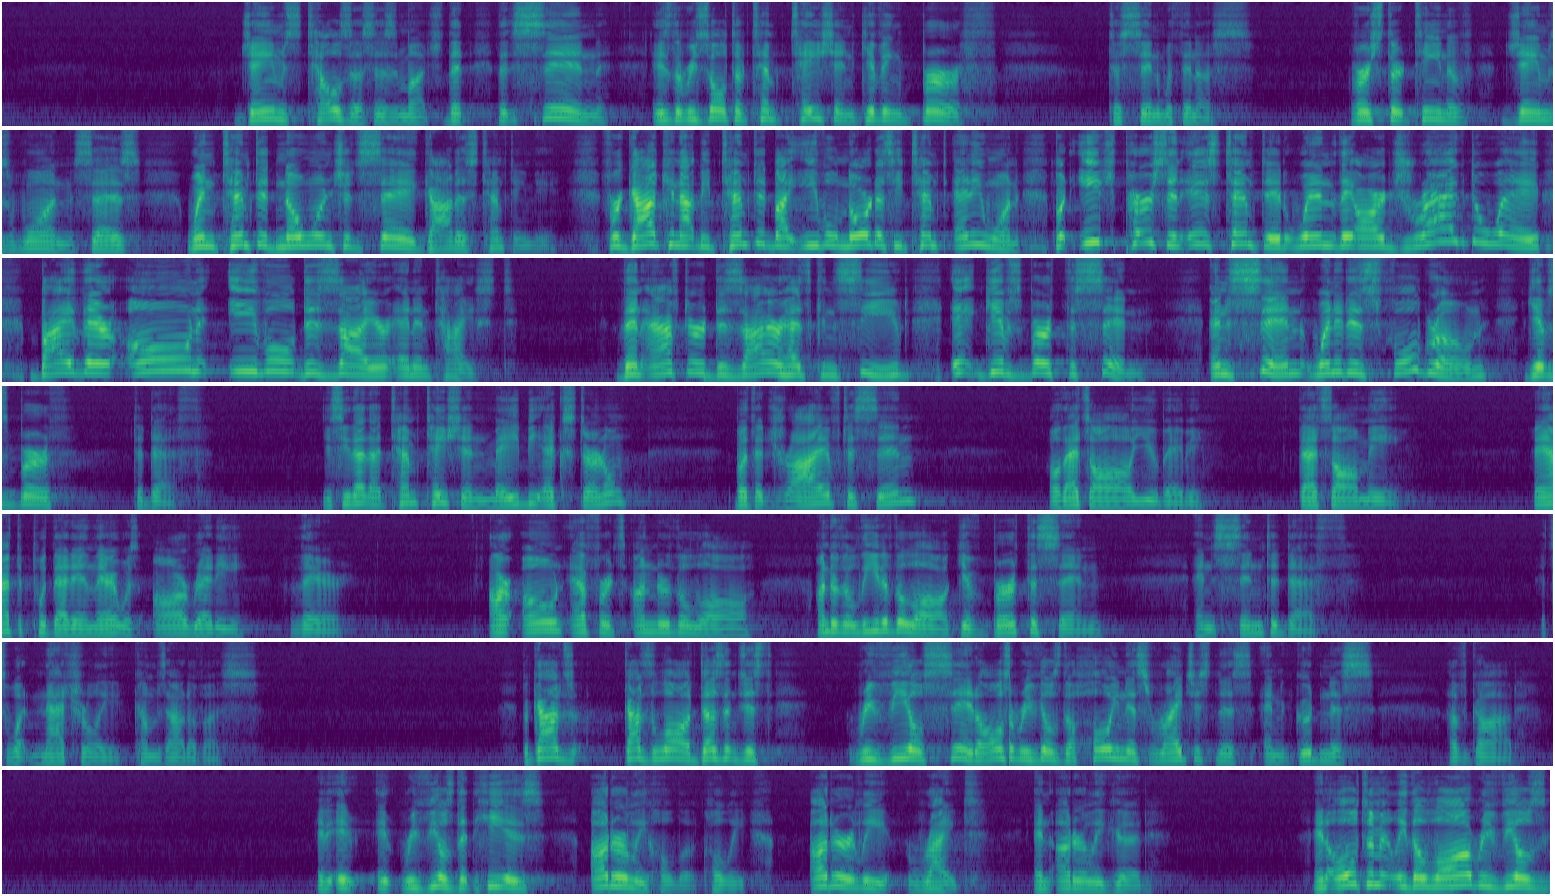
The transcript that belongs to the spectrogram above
James tells us as much that, that sin is the result of temptation giving birth to sin within us. Verse 13 of James 1 says, When tempted, no one should say, God is tempting me. For God cannot be tempted by evil, nor does he tempt anyone. But each person is tempted when they are dragged away by their own evil desire and enticed. Then, after desire has conceived, it gives birth to sin. And sin, when it is full grown, gives birth to death. You see that? That temptation may be external, but the drive to sin, oh, that's all you, baby. That's all me. They have to put that in there. It was already there. Our own efforts under the law, under the lead of the law, give birth to sin and sin to death. It's what naturally comes out of us. But God's, God's law doesn't just reveal sin, it also reveals the holiness, righteousness, and goodness of God. It, it, it reveals that He is utterly holy, utterly right, and utterly good. And ultimately, the law reveals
